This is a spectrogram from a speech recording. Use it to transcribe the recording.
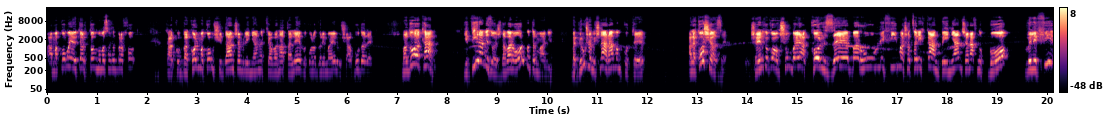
המקום היה יותר טוב במסכת ברכות. בכל מקום שדן שם לעניין כוונת הלב וכל הדברים האלו, שעבוד הלב. מדוע כאן? יתירה מזו, יש דבר עוד יותר מעניין. בפירוש המשנה הרמב"ם כותב על הקושי הזה, שאין כל כך שום בעיה, כל זה ברור לפי מה שצריך כאן, בעניין שאנחנו פה ולפי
